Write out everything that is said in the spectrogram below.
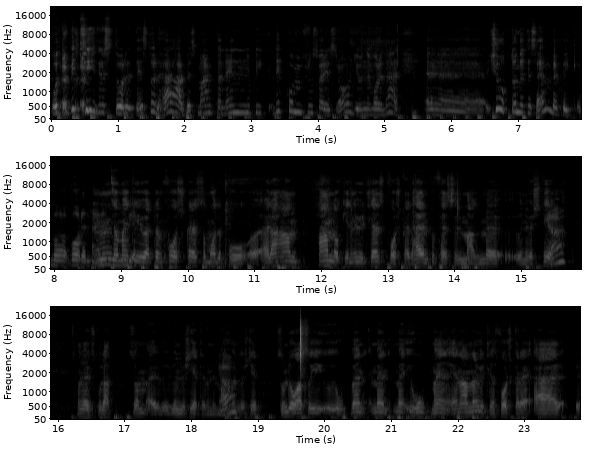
Och det betyder, står det, det står det här, arbetsmarknaden, den skick, det kommer från Sveriges Radio, när var det där? Eh, 28 december skick, var, var den här. Mm, de har intervjuat en forskare som håller på, eller han, han och en utländsk forskare, det här är en professor vid Malmö universitet, Ja, en högskola, som, eller universitet, eller Malmö Ja. universitet, som då alltså ihop med, med, med, ihop med en annan utländsk forskare är eh,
